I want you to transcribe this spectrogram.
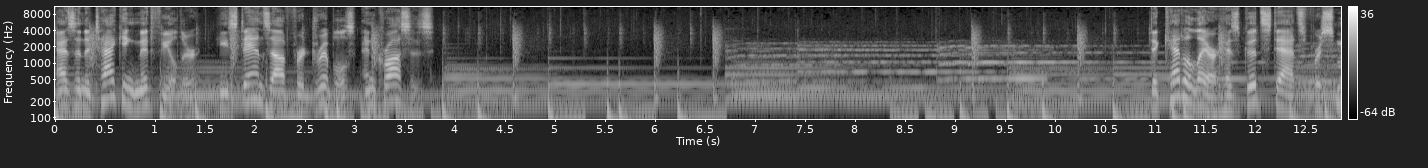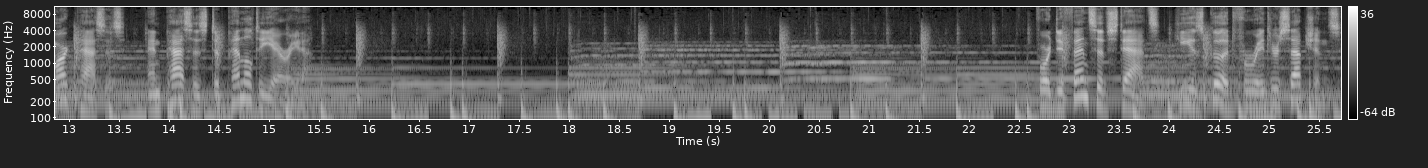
As an attacking midfielder, he stands out for dribbles and crosses. De Ketelaere has good stats for smart passes and passes to penalty area. For defensive stats, he is good for interceptions.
